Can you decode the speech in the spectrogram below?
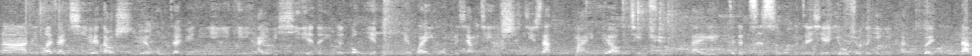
那另外在七月到十月，我们在园林演艺厅还有一系列的一个公演，也欢迎。我们的乡亲实际上买票进去来这个支持我们这些优秀的演艺团队，让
